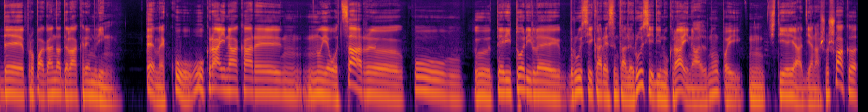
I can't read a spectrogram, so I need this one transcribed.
de propaganda de la Kremlin. Teme cu Ucraina, care nu e o țară, cu uh, teritoriile Rusiei care sunt ale Rusiei din Ucraina, nu? Păi știe ea, Diana Șoșoacă,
